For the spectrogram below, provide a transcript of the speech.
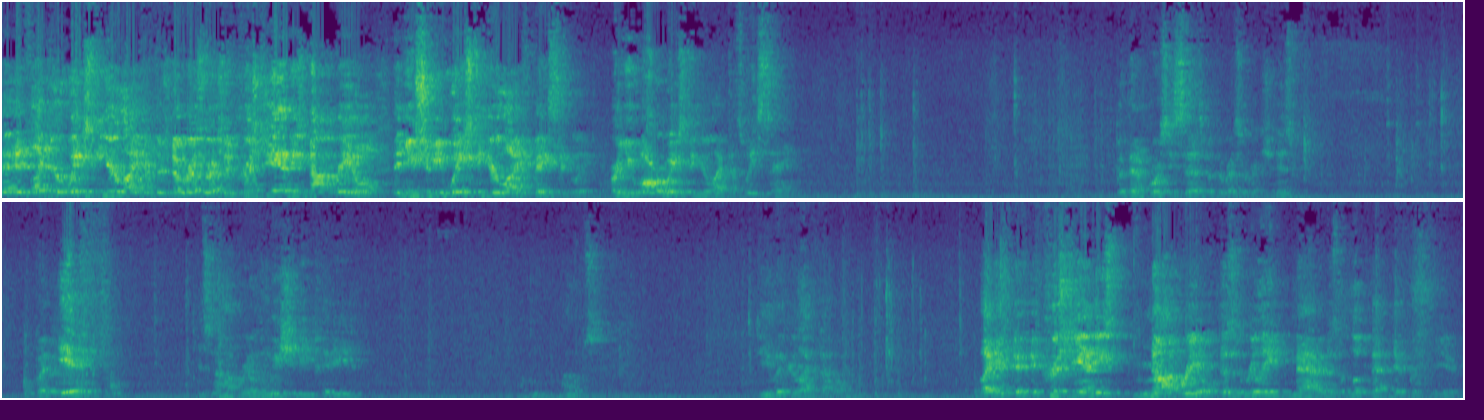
that it's like you're wasting your life if there's no resurrection. If Christianity is not real, then you should be wasting your life, basically. Or you are wasting your life. That's what he's saying. But then, of course, he says, but the resurrection is real. But if it's not real, then we should be pitied most. Do you live your life that way? Like, if, if, if Christianity's not real, does it really matter? Does it look that different for you?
